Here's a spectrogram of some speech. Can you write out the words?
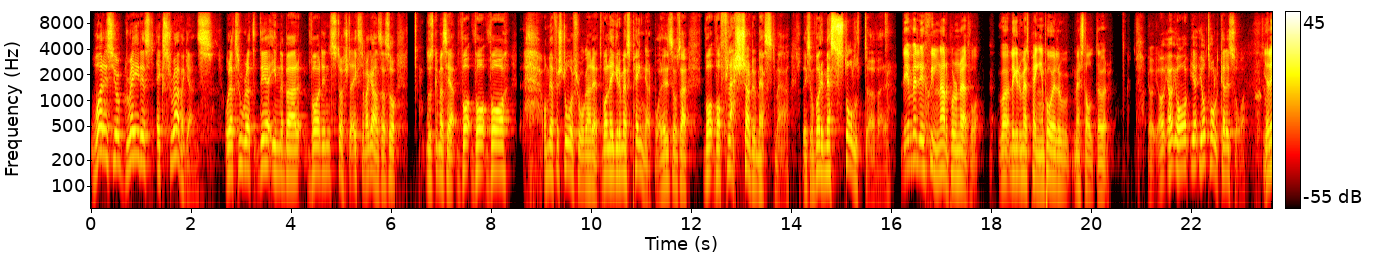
What is your greatest extravagance? Och jag tror att det innebär, vad är din största extravagans? Alltså, då ska man säga, vad, vad, vad, om jag förstår frågan rätt, vad lägger du mest pengar på? Det är liksom så här, vad, vad flashar du mest med? Liksom, vad är du mest stolt över? Det är en väldig skillnad på de där två. Vad lägger du mest pengar på eller mest stolt över? Jag, jag, jag, jag, jag tolkar det så. Jag, lä-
